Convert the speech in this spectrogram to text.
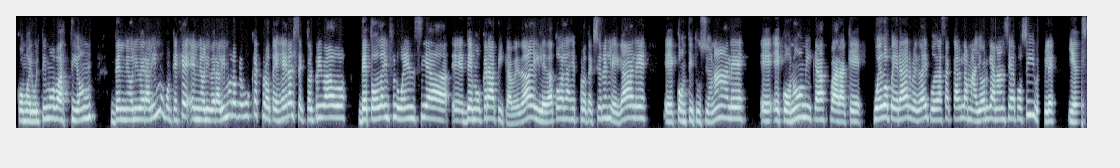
como el último bastión del neoliberalismo, porque es que el neoliberalismo lo que busca es proteger al sector privado de toda influencia eh, democrática, ¿verdad? Y le da todas las protecciones legales, eh, constitucionales, eh, económicas, para que pueda operar, ¿verdad? Y pueda sacar la mayor ganancia posible. Y eso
